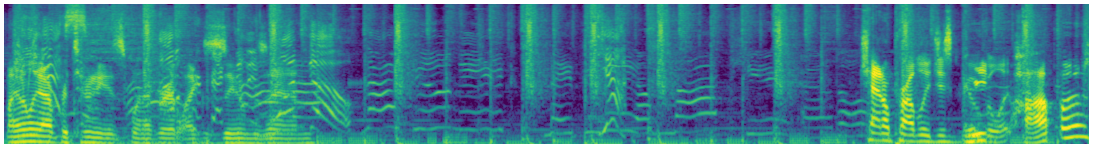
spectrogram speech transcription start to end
My only opportunity is whenever it like zooms in. Chad will probably just Sweet Google it. Papa?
